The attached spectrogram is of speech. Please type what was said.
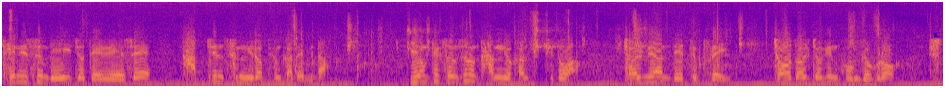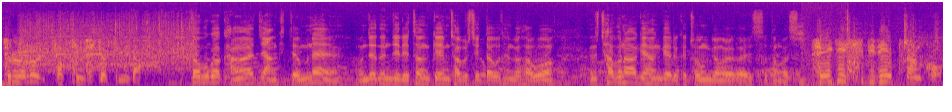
테니스 메이저 대회에서의 값진 승리로 평가됩니다. 이형택 선수는 강력한 스피드와 절묘한 네트 플레이, 저돌적인 공격으로 슈틀러를 격침시켰습니다. 서브가 강하지 않기 때문에 언제든지 리턴 게임 잡을 수 있다고 생각하고 차분하게 한 게 이렇게 좋은 결과가 있었던 것 같습니다. 세계 11위의 프랑코,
